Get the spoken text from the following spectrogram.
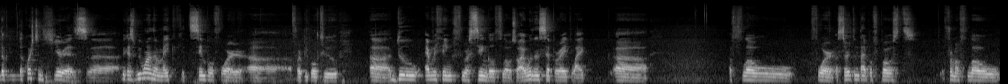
the, the question here is uh, because we want to make it simple for uh, for people to uh, do everything through a single flow. So I wouldn't separate like uh, a flow for a certain type of post from a flow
